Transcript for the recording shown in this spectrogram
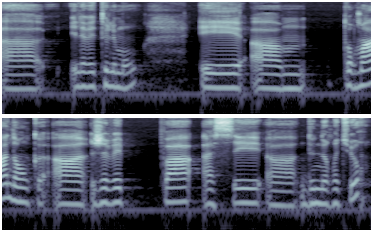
il y avait tout le monde. Et pour moi, donc, j'avais pas assez euh, de nourriture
